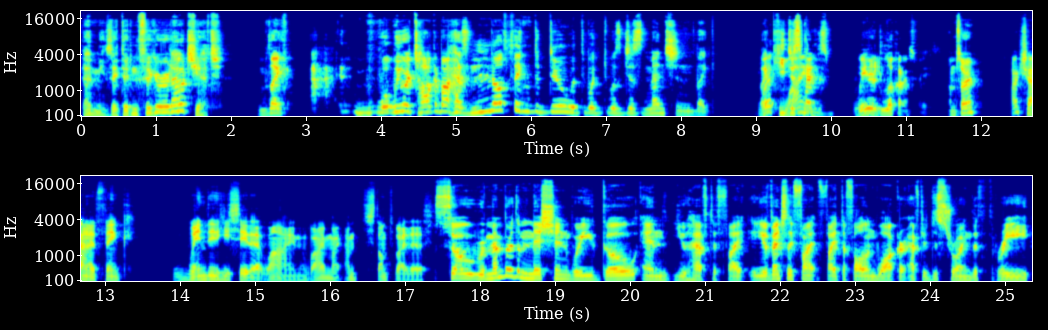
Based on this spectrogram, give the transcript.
That means they didn't figure it out yet. Like, I- what we were talking about has nothing to do with what was just mentioned. Like, like What he just had this weird Wait. look on his face. I'm sorry? I'm trying to think. When did he say that line? Why am I? I'm stumped by this. So remember the mission where you go and you have to fight. You eventually fight fight the fallen walker after destroying the three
